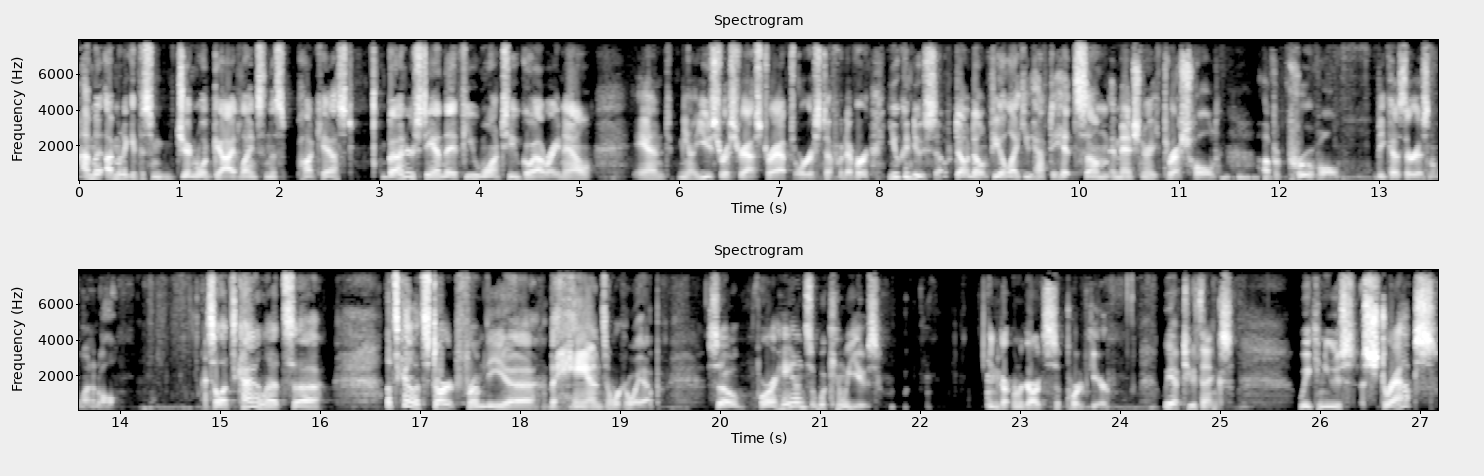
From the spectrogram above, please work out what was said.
I'm, I'm going to give you some general guidelines in this podcast, but understand that if you want to go out right now and you know use wrist strap straps or stuff, whatever, you can do so. Don't don't feel like you have to hit some imaginary threshold of approval because there isn't one at all. So let's kind of let's uh, let's kind of let's start from the uh, the hands and work our way up. So for our hands, what can we use in regards to supportive gear? We have two things. We can use straps,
